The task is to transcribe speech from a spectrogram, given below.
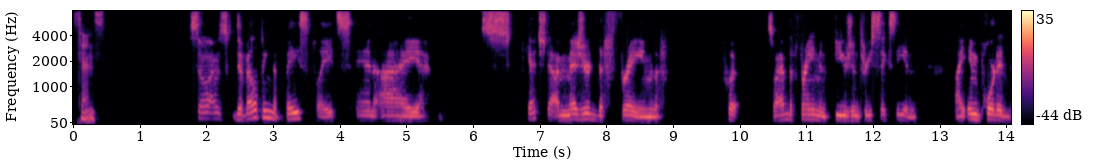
since? So I was developing the base plates, and I sketched out. I measured the frame. The put so I have the frame in Fusion 360, and I imported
